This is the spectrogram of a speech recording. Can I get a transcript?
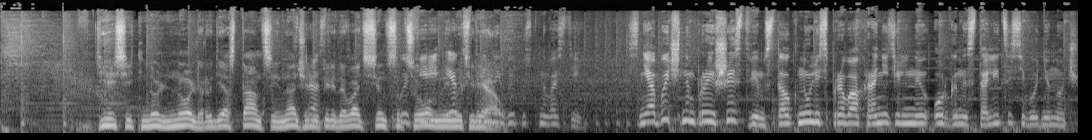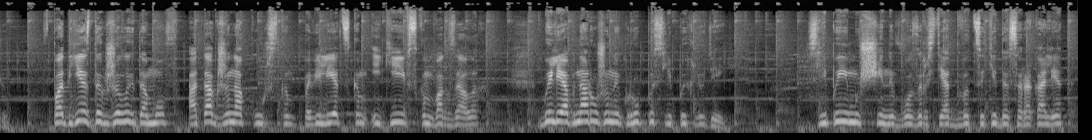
В 10.00 радиостанции начали передавать сенсационный материал. выпуск новостей. С необычным происшествием столкнулись правоохранительные органы столицы сегодня ночью. В подъездах жилых домов, а также на Курском, Павелецком и Киевском вокзалах были обнаружены группы слепых людей. Слепые мужчины в возрасте от 20 до 40 лет –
